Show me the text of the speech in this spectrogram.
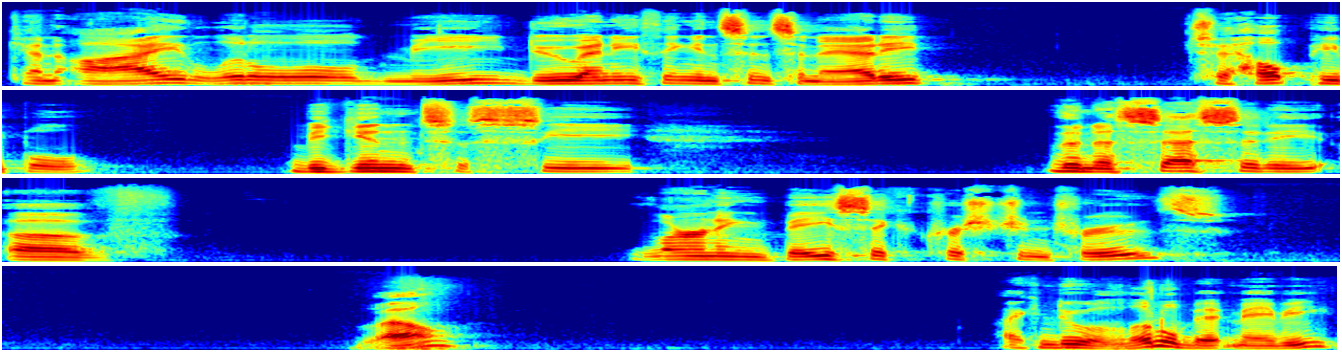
can I, little old me, do anything in Cincinnati to help people begin to see the necessity of learning basic Christian truths? Well, I can do a little bit maybe.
